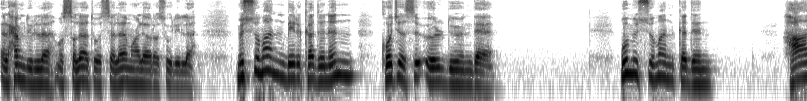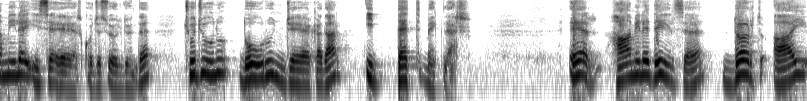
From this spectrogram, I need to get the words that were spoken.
elhamdülillah, ve salatu ve selamu ala Resulillah. Müslüman bir kadının kocası öldüğünde, bu Müslüman kadın hamile ise eğer kocası öldüğünde, çocuğunu doğuruncaya kadar iddet bekler. Eğer hamile değilse, dört ay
